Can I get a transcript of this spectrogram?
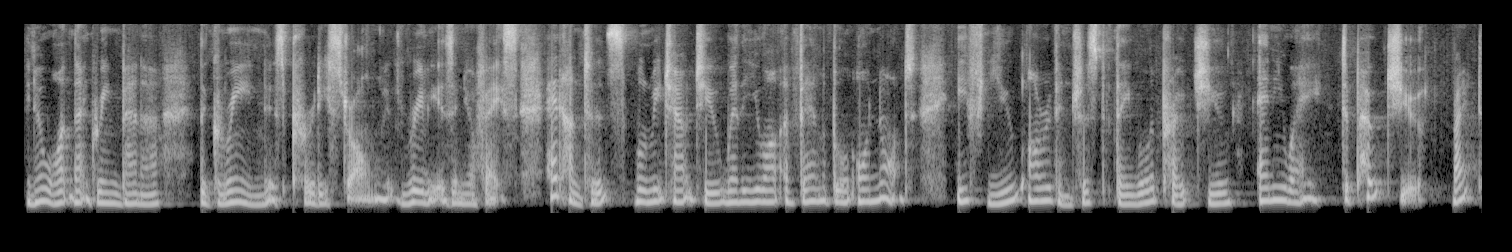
you know what? That green banner, the green is pretty strong. It really is in your face. Headhunters will reach out to you whether you are available or not. If you are of interest, they will approach you anyway to poach you right?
